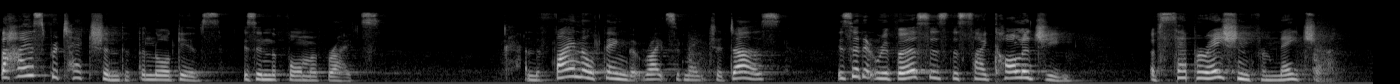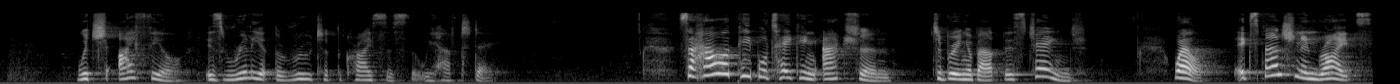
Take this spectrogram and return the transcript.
The highest protection that the law gives is in the form of rights. And the final thing that rights of nature does is that it reverses the psychology of separation from nature which I feel is really at the root of the crisis that we have today. So, how are people taking action to bring about this change? Well, expansion in rights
